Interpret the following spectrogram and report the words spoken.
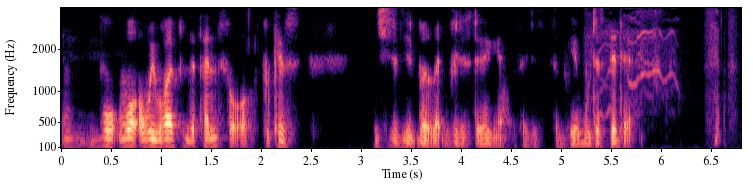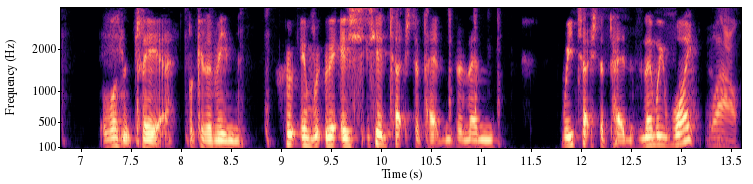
"What, what are we wiping the pens for?" Because and she said, "Well, like, we're just doing it." So just yeah, we just did it. It wasn't clear because I mean, if, if she had touched the pens and then we touched the pens and then we wiped. them. Wow.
